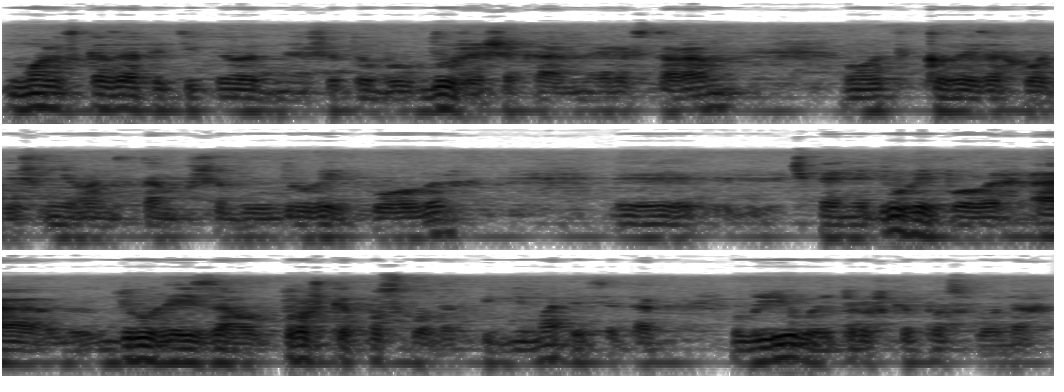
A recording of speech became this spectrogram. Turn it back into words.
Можу сказати тільки одне, що то був дуже шикарний ресторан. От коли заходиш в нього, там ще був другий поверх. Е, Чекай, не другий поверх, а другий зал, трошки по сходах підніматися, так вліво і трошки по сходах.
